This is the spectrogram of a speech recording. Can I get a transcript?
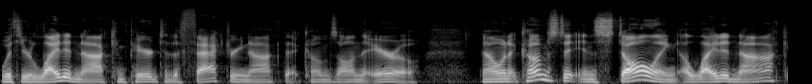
with your lighted nock compared to the factory nock that comes on the arrow. Now when it comes to installing a lighted nock,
